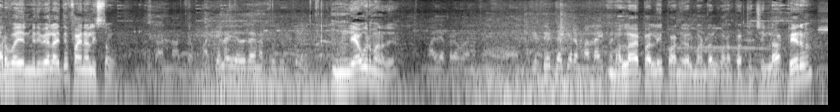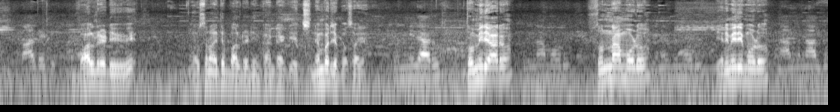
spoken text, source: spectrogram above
అరవై ఎనిమిది వేలు అయితే ఫైనల్ ఇస్తావు. ఏ ఊరు మనది? మల్లాయపల్లి. పానగల్ మండల్ వనపర్తి జిల్లా. పేరు? బాలరెడ్డి. ఇవి. అవసరం అయితే బాలరెడ్డిని కాంటాక్ట్ చేయొచ్చు. నెంబర్ చెప్పు ఒకసారి. తొమ్మిది ఆరు. సున్నా మూడు. ఎనిమిది మూడు. నాలుగు నాలుగు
